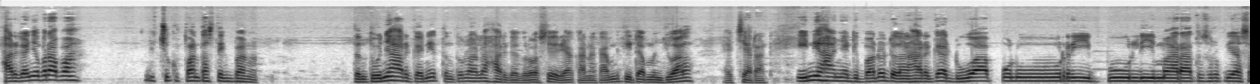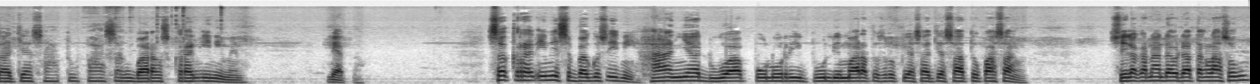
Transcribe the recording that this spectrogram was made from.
Harganya berapa? Ini cukup fantastik banget. Tentunya harga ini tentunya adalah harga grosir ya karena kami tidak menjual eceran. Ini hanya dibanderol dengan harga Rp20.500 saja satu pasang barang sekeren ini men. Lihat tuh. Sekeren ini sebagus ini hanya Rp20.500 saja satu pasang. Silakan Anda datang langsung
